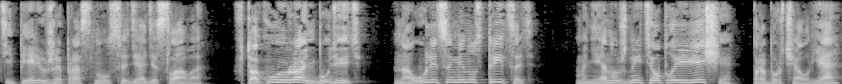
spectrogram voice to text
Теперь уже проснулся дядя Слава. «В такую рань будить!» «На улице минус тридцать. Мне нужны теплые вещи», – пробурчал я,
